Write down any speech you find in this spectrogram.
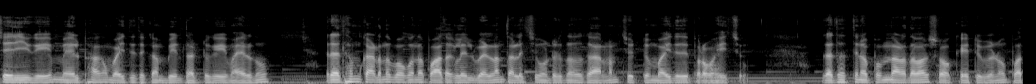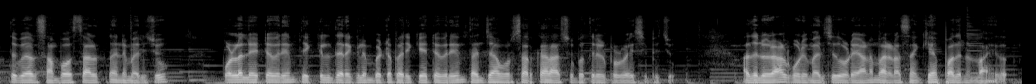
ചെരിയുകയും മേൽഭാഗം വൈദ്യുതി കമ്പിയിൽ തട്ടുകയുമായിരുന്നു. രഥം കടന്നു പോകുന്ന പാതകളിൽ വെള്ളം തളിച്ചുകൊണ്ടിരുന്നത് കാരണം ചുറ്റും വൈദ്യുതി പ്രവഹിച്ചു. രഥത്തിനൊപ്പം നടന്നവർ ഷോക്കേറ്റ് വീണു. പത്ത് പേർ സംഭവസ്ഥലത്ത് തന്നെ മരിച്ചു. പൊള്ളലേറ്റവരെയും തിക്കിൽ തിരക്കിലും പെട്ട് പരിക്കേറ്റവരെയും തഞ്ചാവൂർ സർക്കാർ ആശുപത്രിയിൽ പ്രവേശിപ്പിച്ചു. അതിലൊരാൾ കൂടി മരിച്ചതോടെയാണ് മരണസംഖ്യ പതിനൊന്നായത്.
